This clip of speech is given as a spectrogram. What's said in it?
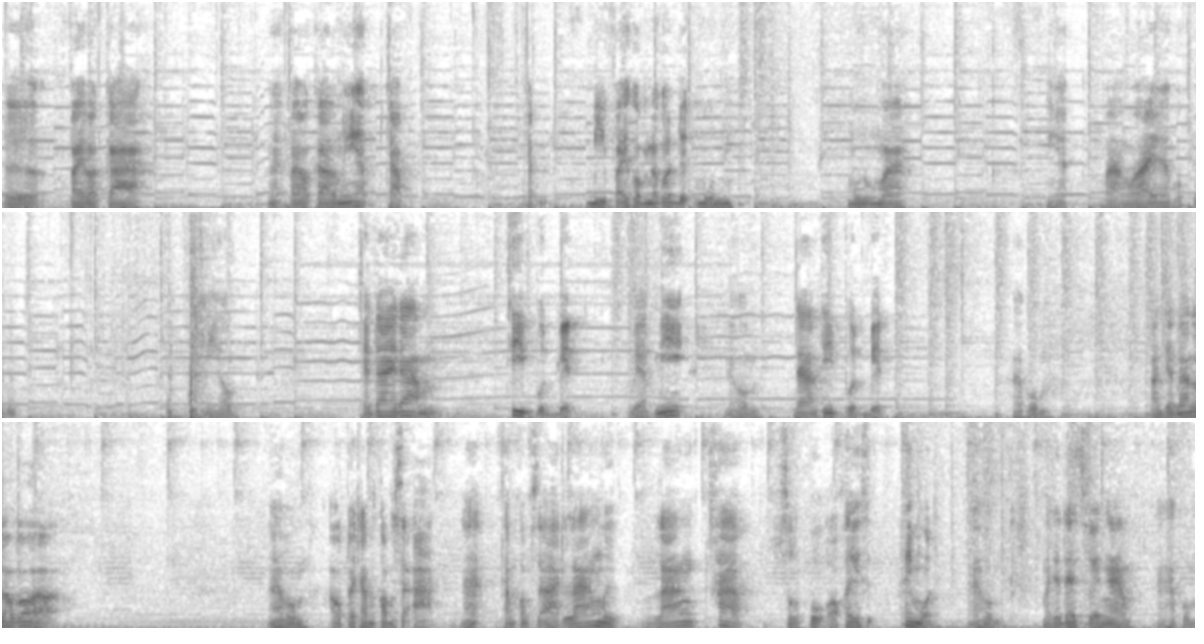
เอ่อปลายปากกาปลายปากกาตรงนี้ครับจับจับบีบไฟผมแล้วก็เด็ดหมุนหมุนลงมานี่ฮะวางไว้นะครับผมนี่ครับจะได้ด้ามที่ปลดเบ็ดแบบนี้นะครับผมด้ามที่ปลดเบ็ดนะครับผม หลังจากนั้นเราก็ นะครับผมเอาไปทำความสะอาดนะฮะทำความสะอาดล้างหมึกล้างคราบสกปรกออกให้ให้หมดนะครับผมมันจะได้สวยงามนะครับผม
